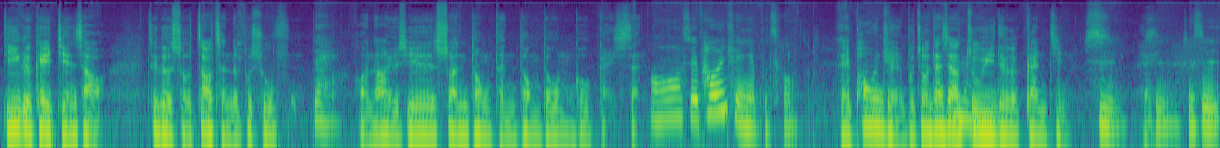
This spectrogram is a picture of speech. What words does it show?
第一个可以减少这个所造成的不舒服，对，好，然后有些酸痛疼痛都能够改善。哦，所以泡温泉也不错。哎，泡温泉也不错，但是要注意这个干净。是是，就是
